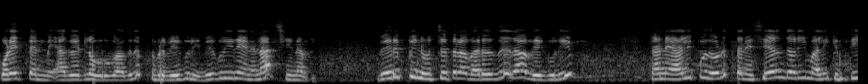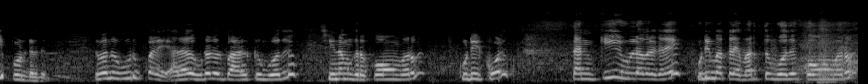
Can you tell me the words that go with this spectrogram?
கொடைத்தன்மை ஆகியவற்றில் உருவாகுது. அப்புறம் வெகுளி. வெகுளின்னு என்னென்னா சினம். வெறுப்பின் உச்சத்தில் வர்றது தான் வெகுளி. தன்னை அழிப்பதோடு தன்னை சேர்ந்தவரையும் அழிக்கும் தீ போன்றது. இது வந்து உருப்படை. அதாவது உடல் உறுப்பை அழுக்கும்போது சினம்ங்கிற கோபம் வரும் குடிக்கோள். தன் கீழ் உள்ளவர்களை குடிமக்களை வருத்தும் போது கோபம் வரும்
